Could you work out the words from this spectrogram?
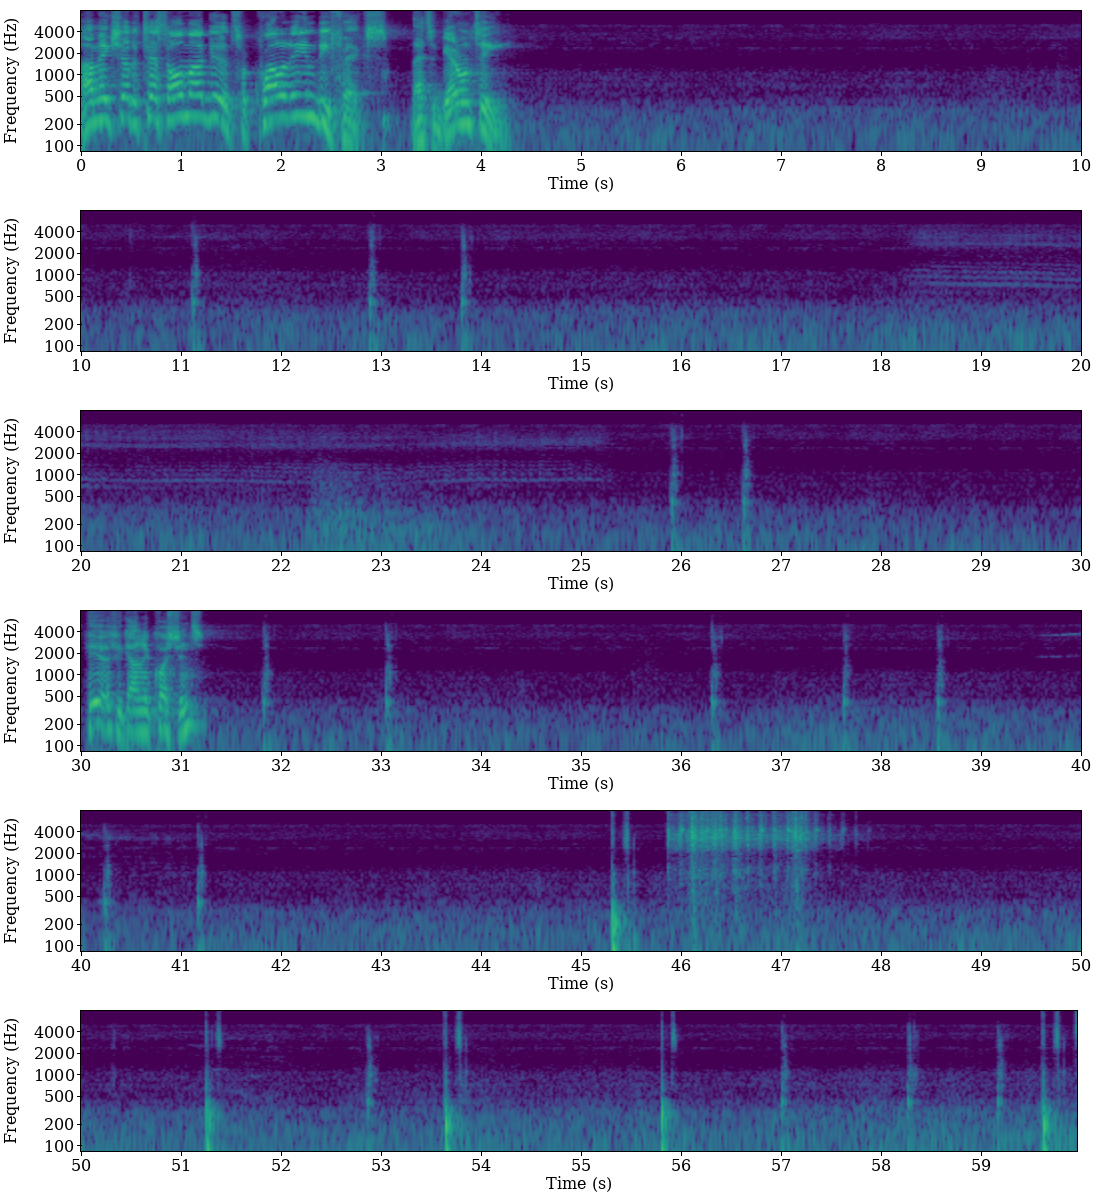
I make sure to test all my goods for quality and defects. That's a guarantee. Here, if you got any questions.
